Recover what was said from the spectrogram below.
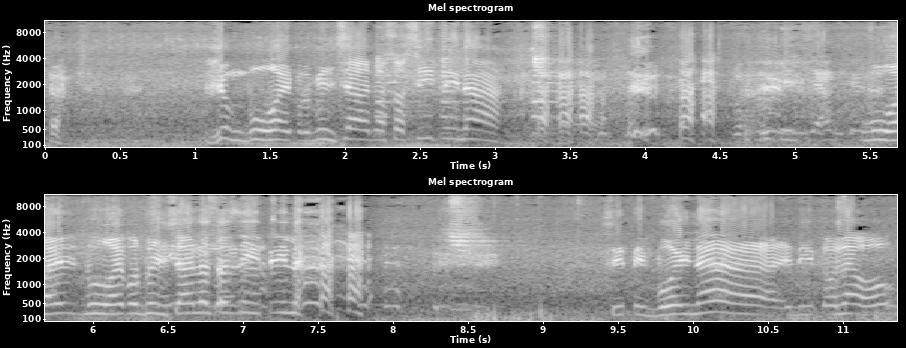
Yung buhay probinsya nasa city na. buhay buhay probinsya nasa city na. city boy na. Dito na oh.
